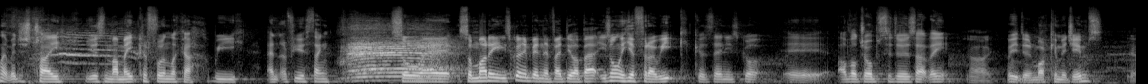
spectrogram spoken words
Let me just try using my microphone like a wee interview thing. So, uh, so Murray, he's going to be in the video a bit. He's only here for a week because then he's got uh, other jobs to do. Is that right? Aye. What are you doing? Working with James? Yeah.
